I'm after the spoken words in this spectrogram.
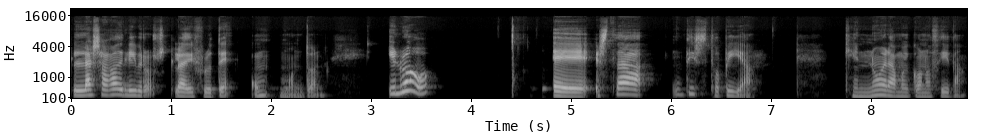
la saga de libros la disfruté un montón. Y luego, eh, esta distopía, que no era muy conocida,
